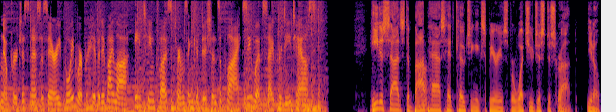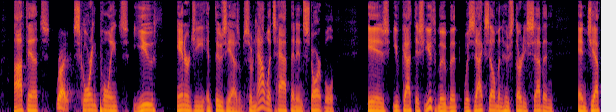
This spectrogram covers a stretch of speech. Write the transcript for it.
No purchase necessary. Void where prohibited by law. 18 plus terms and conditions apply. See website for details. He decides to bypass head coaching experience for what you just described. You know, offense, right, scoring points, youth, energy, enthusiasm. So now what's happened in Starkville is you've got this youth movement with Zac Selmon, who's 37, and Jeff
